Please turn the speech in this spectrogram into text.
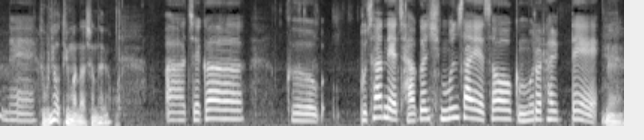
네. 두 분이 어떻게 만나셨나요? 아, 제가 그 부산의 작은 신문사에서 근무를 할 때, 네.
